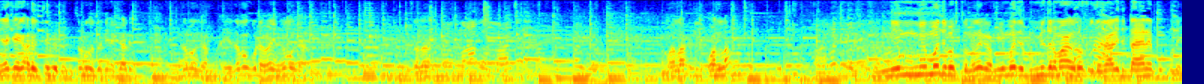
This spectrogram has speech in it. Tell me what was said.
एका गाडी एका गाडी। जमा का हे जमा कुठे जमा का चला. मला कोणला? मी मी मध्ये बसतो ना का? मी मध्ये मी जर मागे बसलो तर गाडीचे टायर आहे मी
